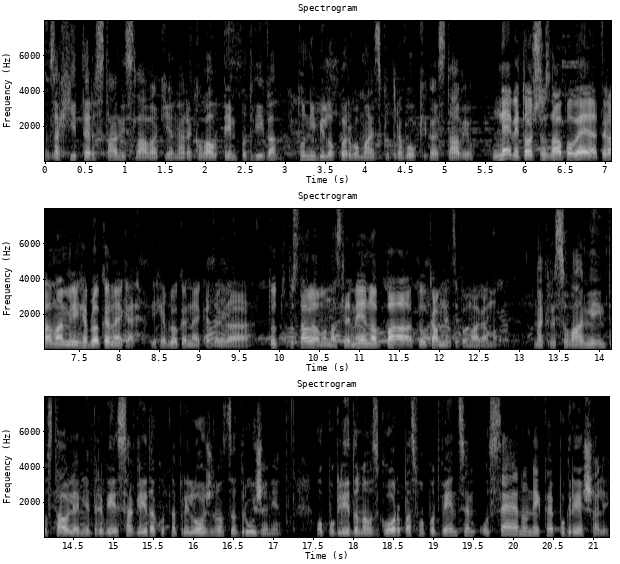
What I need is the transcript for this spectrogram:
Za hiter Stanislava, ki je narekoval tempo dviga, to ni bilo prvomajsko drevo, ki ga je stavil. Ne bi točno znal povedati, ravno mi jih je bilo kar nekaj. Jih je bilo kar nekaj, tako da tudi postavljamo na Slemeno, pa tu v Kamnici pomagamo. Na kresovanje in postavljanje drevesa gleda kot na priložnost za druženje. O pogledu na vzgor pa smo pod vencem vseeno nekaj pogrešali.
